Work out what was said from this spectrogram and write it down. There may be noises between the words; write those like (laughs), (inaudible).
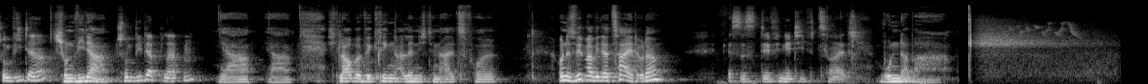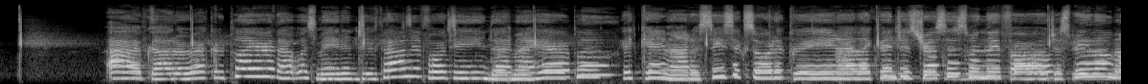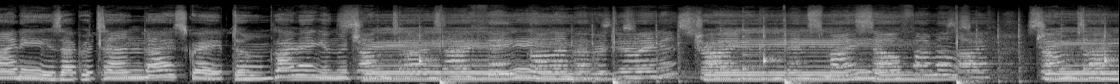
Schon wieder? Schon wieder. Schon wieder Platten? Ja, ja. Ich glaube, wir kriegen alle nicht den Hals voll. Und es wird mal wieder Zeit, oder? Es ist definitiv Zeit. Wunderbar. I've got a record player that was made in 2014. Dyed my hair blue. It came out a C6 sort of green. I like vintage dresses when they fall just below my knees. I pretend I scraped them. Climbing in the trees. Sometimes I think all I'm ever doing is trying to convince myself I'm alive. Sometimes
